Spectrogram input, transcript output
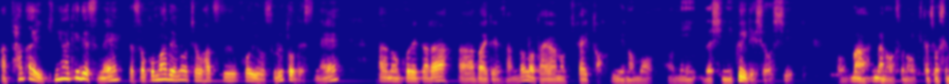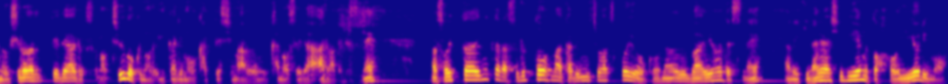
まあ、ただいきなりですね、そこまでの挑発行為をするとですね、あの、これからバイデンさんとの対話の機会というのも見出しにくいでしょうし、まあ、今のその北朝鮮の後ろ手であるその中国の怒りも買ってしまう可能性があるわけですね。まあ、そういった意味からすると、まあ、仮に挑発行為を行う場合はですね、あのいきなり ICBM というよりも、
